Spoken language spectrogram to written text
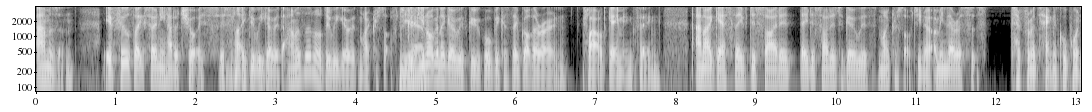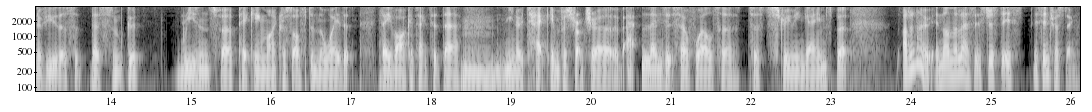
Amazon. It feels like Sony had a choice. It's like, do we go with Amazon or do we go with Microsoft? Because yeah. you're not going to go with Google because they've got their own cloud gaming thing, and I guess they've decided they decided to go with Microsoft. You know, I mean, there is from a technical point of view, there's there's some good reasons for picking Microsoft and the way that they've architected their mm. you know tech infrastructure lends itself well to to streaming games but I don't know nonetheless it's just it's it's interesting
